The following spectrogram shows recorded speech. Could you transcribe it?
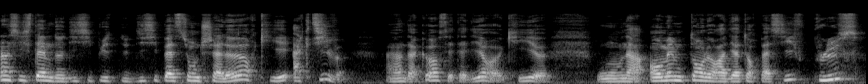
un système de, dissipation de chaleur qui est active, hein, d'accord C'est-à-dire euh, qui euh, où on a en même temps le radiateur passif plus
